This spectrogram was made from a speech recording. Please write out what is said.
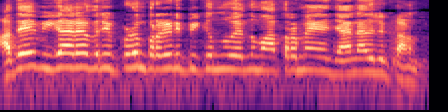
അതേ വികാരം അവരിപ്പോഴും പ്രകടിപ്പിക്കുന്നു എന്ന് മാത്രമേ ഞാൻ അതിൽ കാണുന്നു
